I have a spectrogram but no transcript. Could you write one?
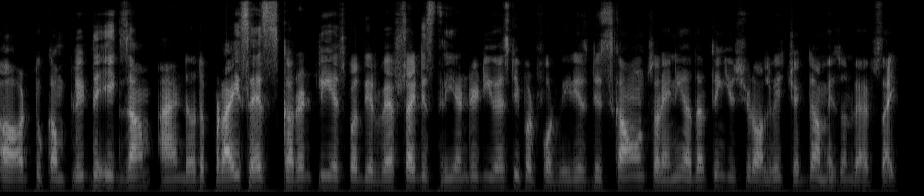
uh, to complete the exam and uh, the price as currently as per their website is 300 USD but for various discounts or any other thing you should always check the Amazon website.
